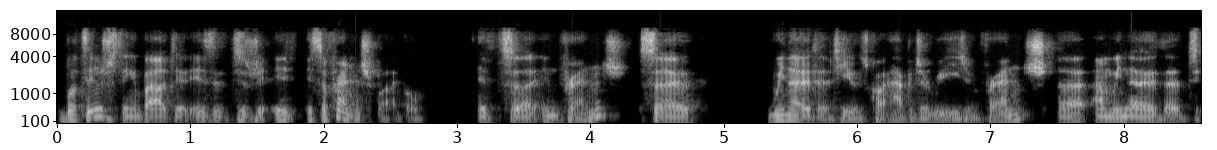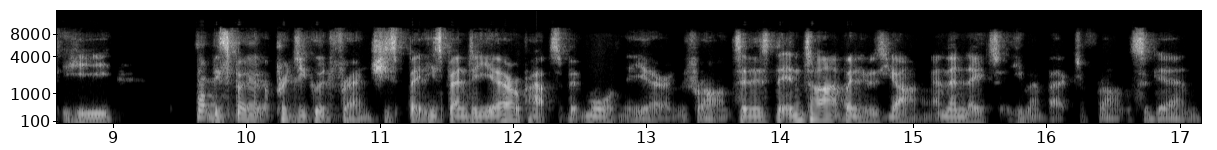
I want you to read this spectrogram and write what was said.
what's interesting about it is it's a French Bible. It's uh, in French, so we know that he was quite happy to read in French, uh, and we know that he probably spoke pretty good French. He, sp- he spent a year, or perhaps a bit more than a year, in France, and his the entire when he was young, and then later he went back to France again.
